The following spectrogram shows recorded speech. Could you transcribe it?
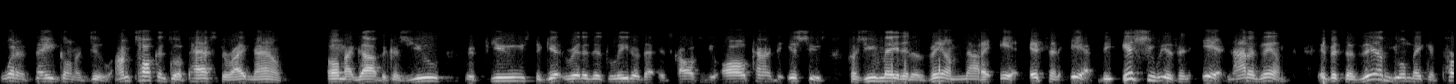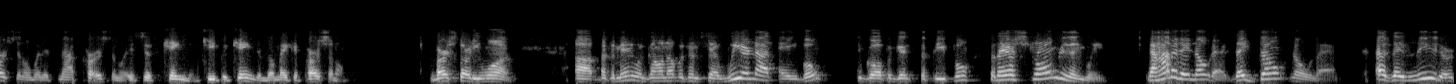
What are they to do? I'm talking to a pastor right now Oh my God, because you refuse to get rid of this leader that is causing you all kinds of issues because you've made it a them, not a it. It's an it. The issue is an it, not a them. If it's a them, you'll make it personal. When it's not personal, it's just kingdom. Keep it kingdom. Don't make it personal. Verse 31. Uh, but the men who had gone up with him said, We are not able to go up against the people, for they are stronger than we. Now, how do they know that? They don't know that. As a leader,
